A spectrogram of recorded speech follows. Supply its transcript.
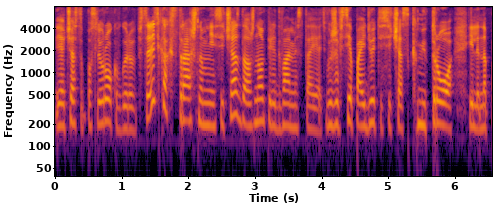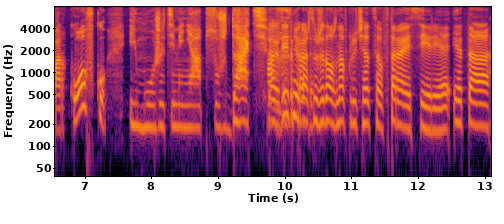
Я часто после уроков говорю, «Вы представляете, как страшно мне сейчас должно перед вами стоять? Вы же все пойдете сейчас к метро или на парковку и можете меня обсуждать. А Да, здесь, мне правда. кажется, уже должна включаться вторая серия. Это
